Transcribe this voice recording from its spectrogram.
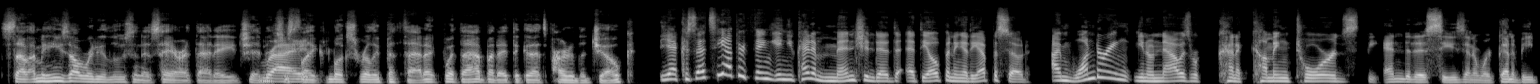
stuff. I mean, he's already losing his hair at that age and it's just like looks really pathetic with that, but I think that's part of the joke. Yeah, because that's the other thing, and you kind of mentioned it at the opening of the episode. I'm wondering, you know, now as we're kind of coming towards the end of this season, and we're going to be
